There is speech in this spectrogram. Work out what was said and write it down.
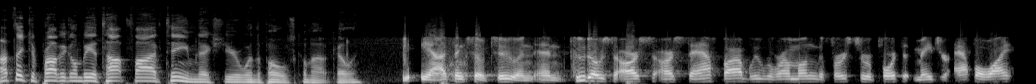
I think they're probably going to be a top five team next year when the polls come out, Kelly. Yeah, I think so too. And and kudos to our our staff, Bob. We were among the first to report that Major Applewhite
